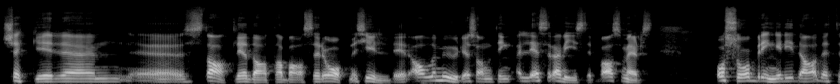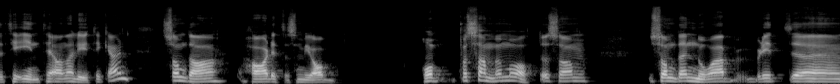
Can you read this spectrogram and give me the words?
sjekker uh, statlige databaser, åpne kilder, alle mulige sånne ting. Leser aviser, hva som helst. Og så bringer de da dette til, inn til analytikeren, som da har dette som jobb. Og på samme måte som som det nå er blitt, uh,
